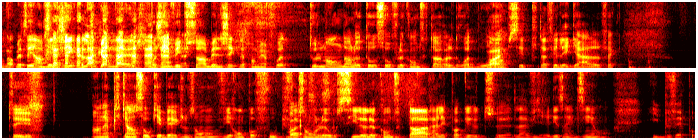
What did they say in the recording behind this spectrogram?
Non. Mais tu sais, en Belgique, Blanc comme neige. Moi, j'ai vécu ça en Belgique la première fois. Tout le monde dans l'auto, sauf le conducteur, a le droit de boire, Ouais. c'est tout à fait légal. Fait que, tu sais, en appliquant ça au Québec, je me dis, on virons pas fou, puis Ouais, faisons-le aussi. là. Le conducteur, à l'époque du- de la virée des Indiens, on, il buvait pas.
